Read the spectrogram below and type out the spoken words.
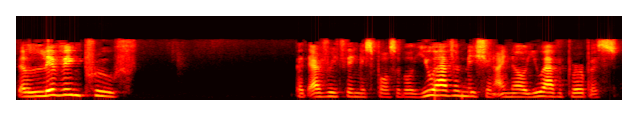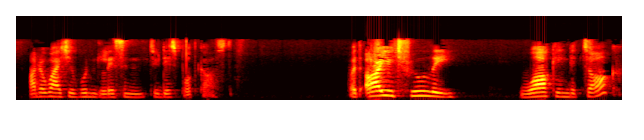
the living proof that everything is possible. You have a mission. I know you have a purpose. Otherwise, you wouldn't listen to this podcast. But are you truly walking the talk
